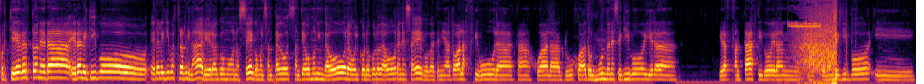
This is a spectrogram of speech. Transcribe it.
Porque Everton era, era el equipo, era el equipo extraordinario, era como, no sé, como el Santiago, Santiago Morning de ahora o el Colo Colo de ahora en esa época, tenía todas las figuras, estaba, jugaba la Cruz, jugaba todo el mundo en ese equipo y era, y era fantástico, eran un tremendo equipo y,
